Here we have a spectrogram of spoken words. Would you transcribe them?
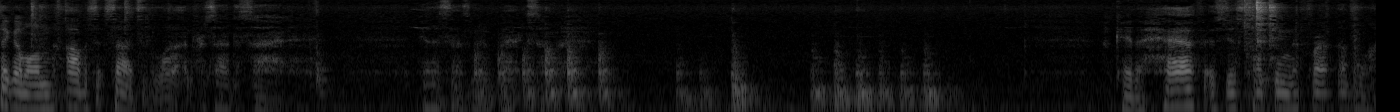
Think I'm on opposite sides of the line for side to side. Yeah, this side's moved back some. Okay, the half is just touching the front of the line.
